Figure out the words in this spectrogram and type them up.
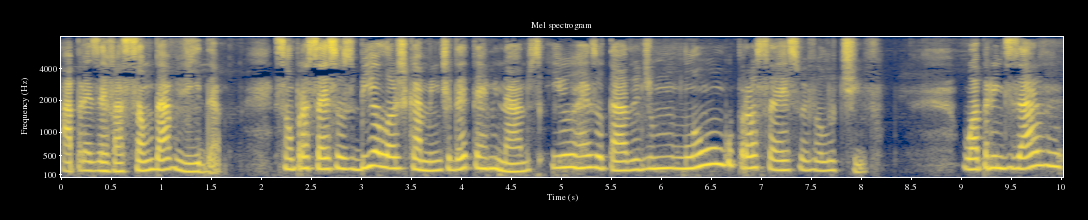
a preservação da vida. São processos biologicamente determinados e o resultado de um longo processo evolutivo. O aprendizado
